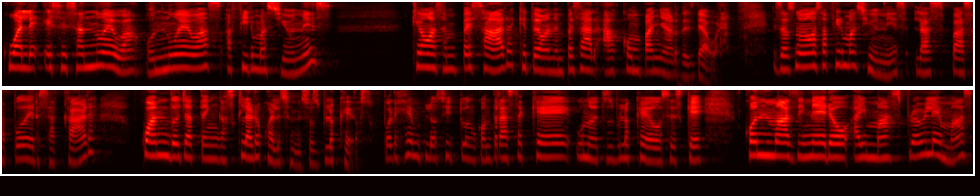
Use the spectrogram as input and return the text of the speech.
¿cuál es esa nueva o nuevas afirmaciones que vas a empezar, que te van a empezar a acompañar desde ahora. Esas nuevas afirmaciones las vas a poder sacar cuando ya tengas claro cuáles son esos bloqueos. Por ejemplo, si tú encontraste que uno de tus bloqueos es que con más dinero hay más problemas,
